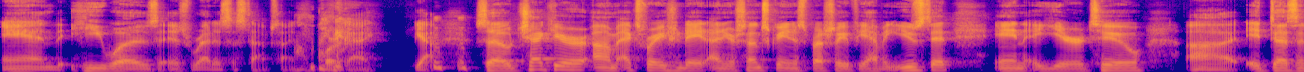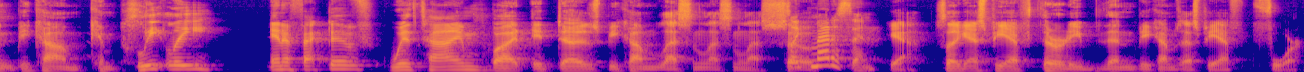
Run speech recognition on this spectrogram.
and he was as red as a stop sign. Poor guy. Yeah. So check your um, expiration date on your sunscreen, especially if you haven't used it in a year or two. Uh, it doesn't become completely ineffective with time, but it does become less and less and less. It's So like medicine. yeah. So like SPF 30 then becomes SPF 4.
